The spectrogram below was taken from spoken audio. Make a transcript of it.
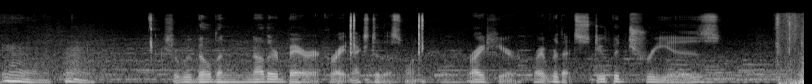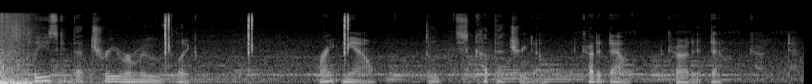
Mm hmm. Should we build another barrack right next to this one? Right here. Right where that stupid tree is. Please get that tree removed. Like, right meow. Just cut that tree down. Cut it down. Cut it down. Cut it down.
